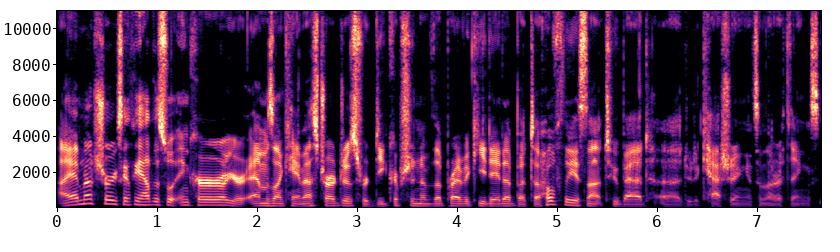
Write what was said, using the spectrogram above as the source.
I am not sure exactly how this will incur your Amazon KMS charges for decryption of the private key data, but uh, hopefully it's not too bad uh, due to caching and some other things.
